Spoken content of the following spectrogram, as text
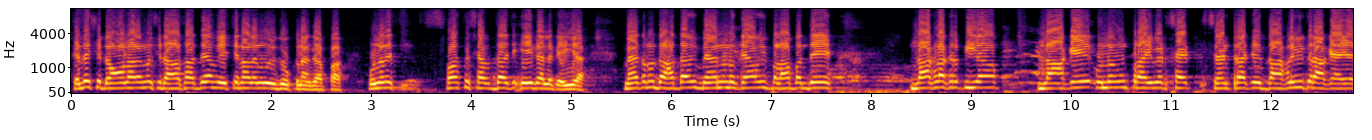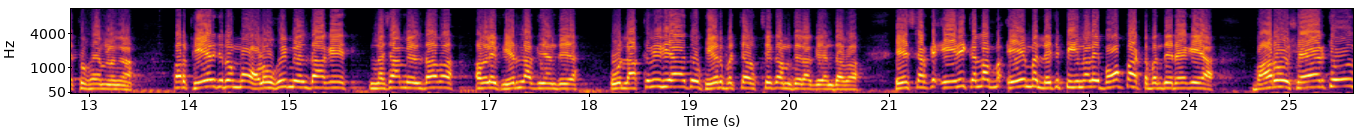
ਕਹਿੰਦੇ ਛਡਾਉਣ ਵਾਲਿਆਂ ਨੂੰ ਛਡਾ ਸਕਦੇ ਆ, ਵੇਚਣ ਵਾਲਿਆਂ ਨੂੰ ਨਹੀਂ ਰੋਕਣਾਗਾ ਆਪਾਂ। ਉਹਨਾਂ ਨੇ ਸਪਸ਼ਟ ਸ਼ਬਦਾਂ 'ਚ ਇਹ ਗੱਲ ਕਹੀ ਆ। ਮੈਂ ਤੁਹਾਨੂੰ ਦੱਸਦਾ ਵੀ ਮੈਂ ਉਹਨਾਂ ਨੂੰ ਕਿਹਾ ਵੀ ਭਲਾ ਬੰਦੇ ਲੱਖ ਲੱਖ ਰੁਪਈਆ ਲਾ ਕੇ ਉਹਨਾਂ ਨੂੰ ਪ੍ਰਾਈਵੇਟ ਸੈਂਟਰਾਂ 'ਚ ਦਾਖਲ ਵੀ ਕਰਾ ਕੇ ਆਏ ਇੱਥੋਂ ਫੈਮਲੀਆਂ ਪਰ ਫੇਰ ਜਦੋਂ ਮਾਹੌਲ ਉਹੀ ਮਿਲਦਾ ਕਿ ਨਸ਼ਾ ਮਿਲਦਾ ਵਾ, ਅਗਲੇ ਫੇਰ ਲੱਗ ਜਾਂਦੇ ਆ। ਉਹ ਲੱਕ ਵੀ ਗਿਆ ਤੇ ਉਹ ਫੇਰ ਬੱਚਾ ਉਸੇ ਕੰਮ ਤੇ ਲੱਗ ਜਾਂਦਾ ਵਾ। ਇਸ ਕਰਕੇ ਇਹ ਨਹੀਂ ਕੱਲਾ ਇਹ ਮਹੱਲੇ 'ਚ ਪੀਣ ਵਾਲੇ ਬਹੁਤ ਘੱਟ ਬੰਦੇ ਰਹਿ ਗਏ ਆ। ਬਾਹਰੋਂ ਸ਼ਹਿਰ 'ਚੋਂ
